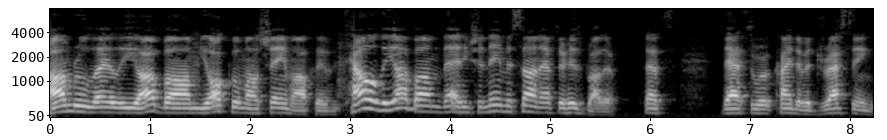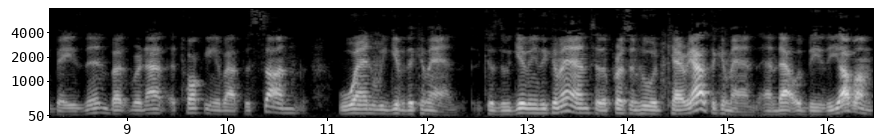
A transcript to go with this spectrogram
Amru leili Yabam Yakum al Shem Achiv. Tell the Yabam that he should name his son after his brother. That's that's we're kind of addressing Bezdin, but we're not talking about the son when we give the command, because we're giving the command to the person who would carry out the command, and that would be the Yavam.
